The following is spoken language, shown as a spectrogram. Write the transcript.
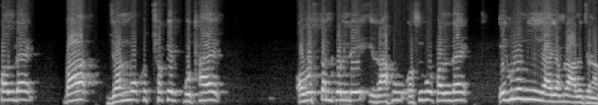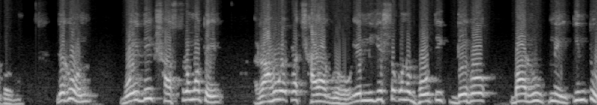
ফল দেয় বা জন্মছকের কোথায় অবস্থান করলে রাহু অশুভ ফল দেয়, এগুলো নিয়েই আজ আমরা আলোচনা করব। দেখুন, বৈদিক শাস্ত্র মতে রাহু একটা ছায়া গ্রহ, এর নিজস্ব কোনো ভৌতিক দেহ বা রূপ নেই, কিন্তু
